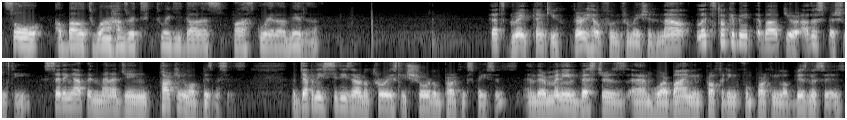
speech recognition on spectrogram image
So about $120 per square meter. That's great, thank you. Very helpful information. Now, let's talk a bit about your other specialty, setting up and managing parking lot businesses. The Japanese cities are notoriously short on parking spaces, and there are many investors um, who are buying and profiting from parking lot businesses.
